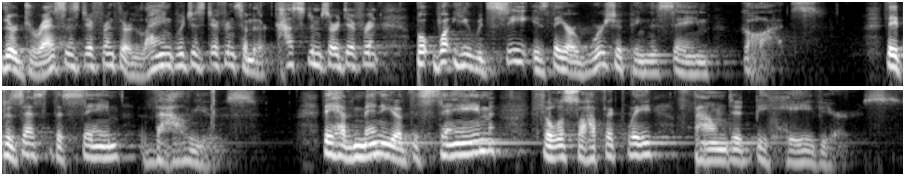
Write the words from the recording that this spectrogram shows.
Their dress is different, their language is different, some of their customs are different, but what you would see is they are worshiping the same gods. They possess the same values. They have many of the same philosophically founded behaviors.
